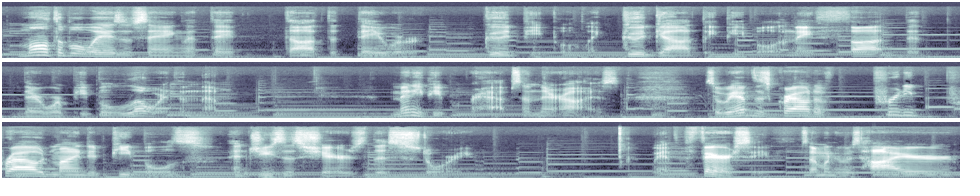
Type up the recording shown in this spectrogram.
multiple ways of saying that they thought that they were good people, like good godly people, and they thought that there were people lower than them. Many people, perhaps, in their eyes. So we have this crowd of pretty proud minded peoples, and Jesus shares this story. We have a Pharisee, someone who is higher,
